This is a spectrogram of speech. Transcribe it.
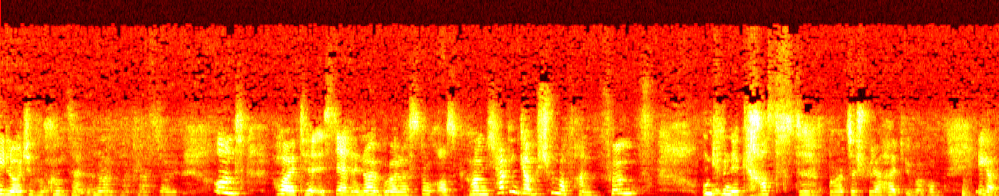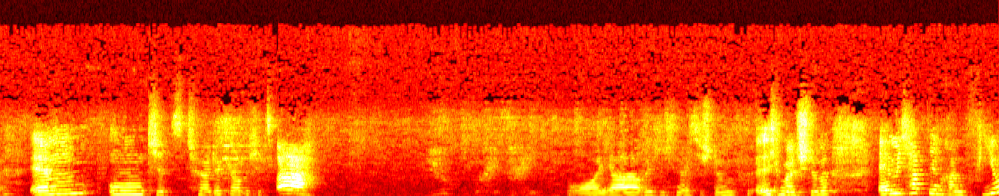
Hey Leute, willkommen zu einer neuen Podcast-Folge. Und heute ist ja der neue Brawler Store rausgekommen. Ich habe ihn, glaube ich, schon auf Rang 5. Und ich bin der krasseste Brawler-Spieler halt überhaupt. Egal. Ähm, und jetzt hört ihr, glaube ich, jetzt. Ah! Oh ja, richtig nice Stimme. Ich meine Stimme. Ähm, ich habe den Rang 4.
